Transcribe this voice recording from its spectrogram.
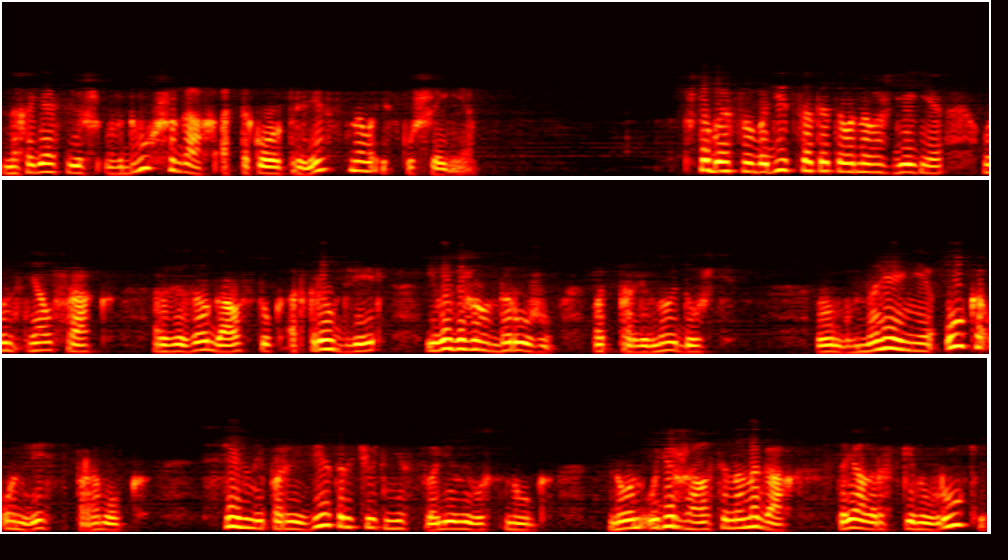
находясь лишь в двух шагах от такого прелестного искушения. Чтобы освободиться от этого наваждения, он снял фраг, развязал галстук, открыл дверь и выбежал наружу под проливной дождь. В мгновение ока он весь промок. Сильный порыв ветра чуть не свалил его с ног, но он удержался на ногах, стоял, раскинув руки,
